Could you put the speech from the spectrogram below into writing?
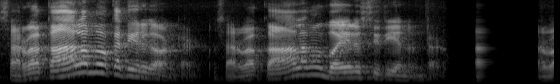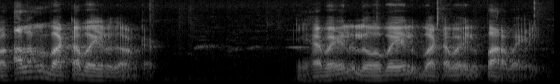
సర్వకాలము ఒక తీరుగా ఉంటాడు. సర్వకాలము బయలు స్థితి అని ఉంటాడు. సర్వకాలము బట్ట బయలుగా ఉంటాడు. ఇహబయలు లోబయలు బట్టబయలు పరబయలు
